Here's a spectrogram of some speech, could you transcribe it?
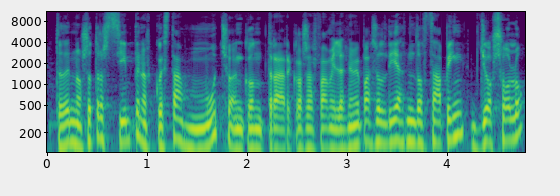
Entonces, nosotros siempre nos cuesta mucho encontrar cosas familiares. Yo me paso el día haciendo zapping yo solo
